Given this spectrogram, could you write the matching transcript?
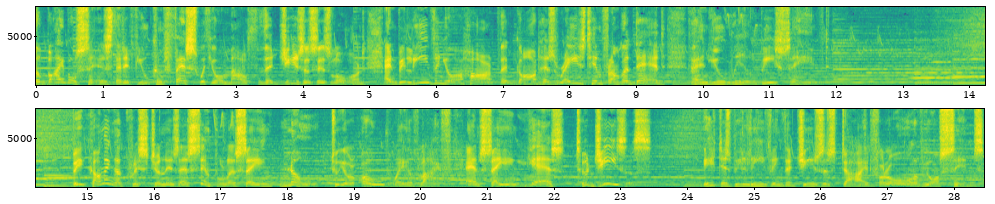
The Bible says that if you confess with your mouth that Jesus is Lord and believe in your heart that God has raised him from the dead, then you will be saved. Becoming a Christian is as simple as saying no to your old way of life and saying yes to Jesus. It is believing that Jesus died for all of your sins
